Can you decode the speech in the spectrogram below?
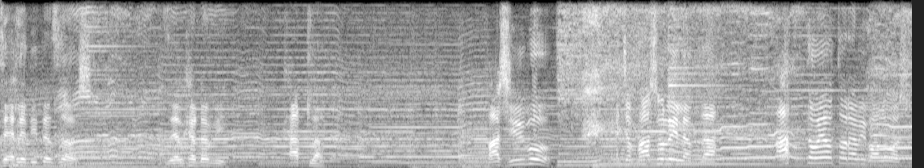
জেলে দিতেছস, জেল খাটাবি, খাটলাম। ফাঁসি হইব? আচ্ছা ফাঁস হলে এলাম না আত্মহয়েও তোর আমি ভালোবাসি।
